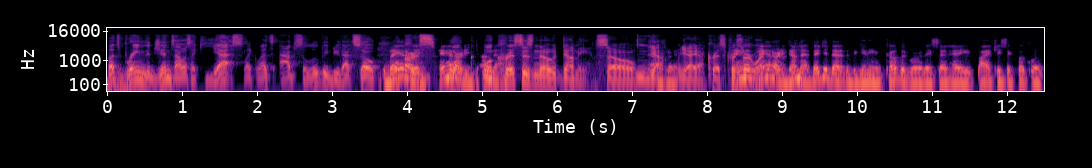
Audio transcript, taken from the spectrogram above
let's bring the gyms. I was like, yes, like let's absolutely do that. So they had, well, Chris, already, they had well, already done well, that. Chris is no dummy. So no. yeah, right. yeah, yeah. Chris, Chris they had, they had already done that. They did that at the beginning of COVID where they said, hey, buy a case of Killcliff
